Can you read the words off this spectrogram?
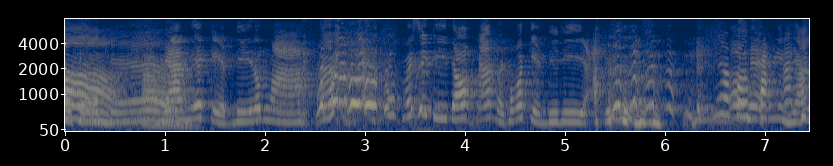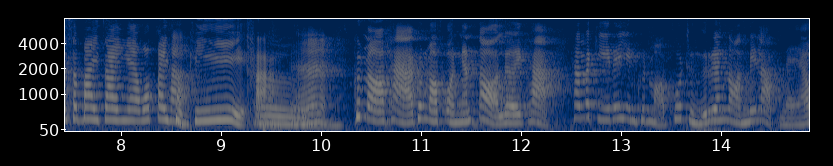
โอเคโอเคค่ะงานนี้เกรดดีต้องมา ไม่ใช่ดีด็อกนะหมายความว่าเกรดดีๆอะเนี่ยโอพอเคฟังอย่างเงี้ยสบายใจไงว่าไปค่ะถูกที่ค่ะเอออ่าคุณหมอคะคุณหมอฝนงั้นต่อเลยค่ะ ถ้าเมื่อกี้ได้ยินคุณหมอพูดถึงเรื่องนอนไม่หลับแล้ว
